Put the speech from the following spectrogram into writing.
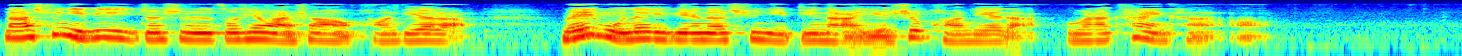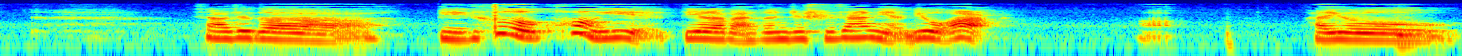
那虚拟币就是昨天晚上狂跌了，美股那边的虚拟币呢也是狂跌的，我们来看一看啊，像这个。比特矿业跌了百分之十三点六二啊，还有，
